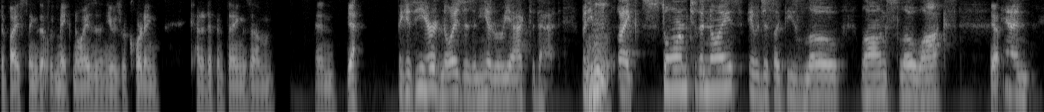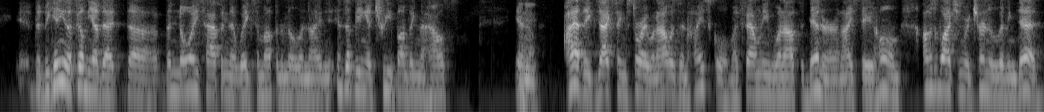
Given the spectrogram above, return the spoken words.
device things that would make noises, and he was recording kind of different things. Um, and yeah, because he heard noises and he had to react to that. But he Mhm. would like storm to the noise. It was just like these low, long, slow walks. Yep. And the beginning of the film, you have that the the noise happening that wakes him up in the middle of the night. It ends up being a tree bumping the house. You know, mm-hmm. I had the exact same story when I was in high school. My family went out to dinner and I stayed home. I was watching Return of the Living Dead.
